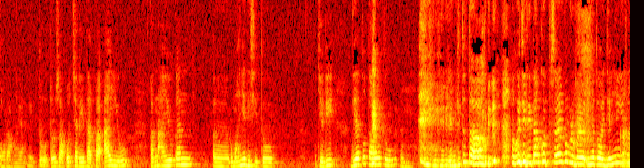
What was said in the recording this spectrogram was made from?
orang yang itu. Terus aku cerita ke Ayu karena Ayu kan eh, rumahnya di situ. Jadi dia tuh tahu tuh Hmm. dan gitu tahu aku jadi takut saya aku bener-bener ingat wajahnya gitu.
